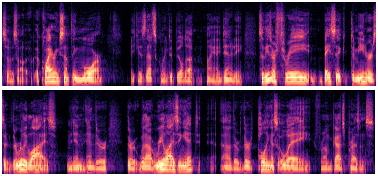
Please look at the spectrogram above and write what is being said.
So it's acquiring something more because that's going to build up my identity. So these are three basic demeanors that they're really lies, mm-hmm. and and they're they're without realizing it, uh, they're they're pulling us away from God's presence.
